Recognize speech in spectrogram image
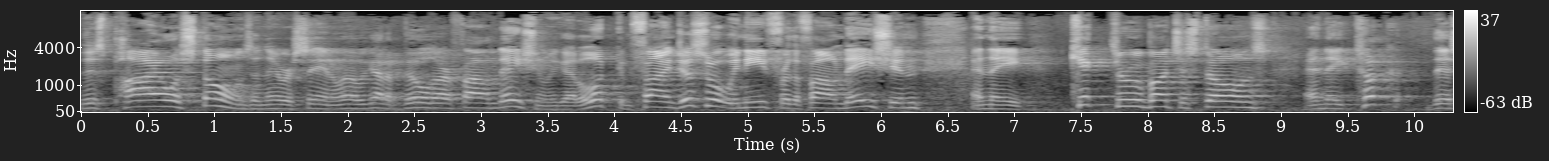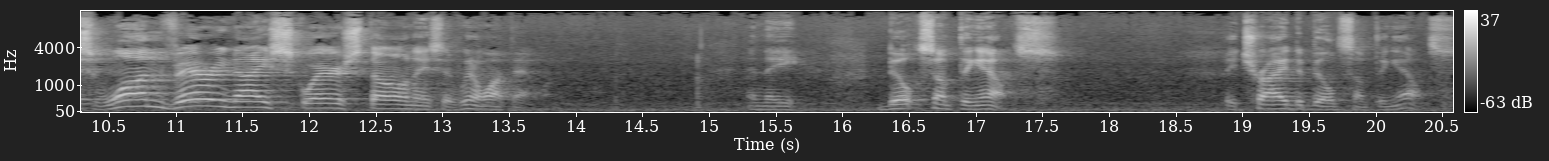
this pile of stones, and they were saying, Well, we got to build our foundation. We got to look and find just what we need for the foundation. And they kicked through a bunch of stones, and they took this one very nice square stone. They said, We don't want that one. And they built something else. They tried to build something else.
